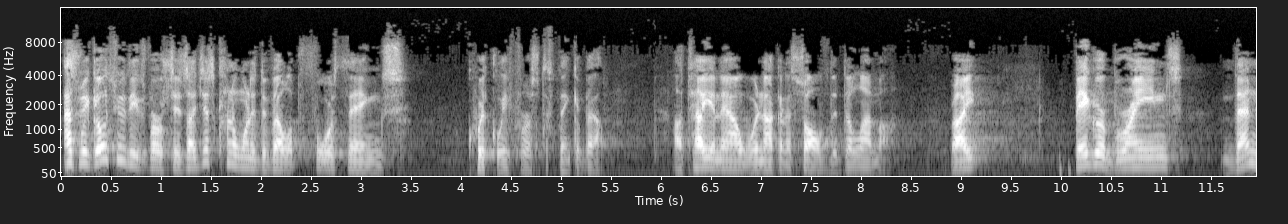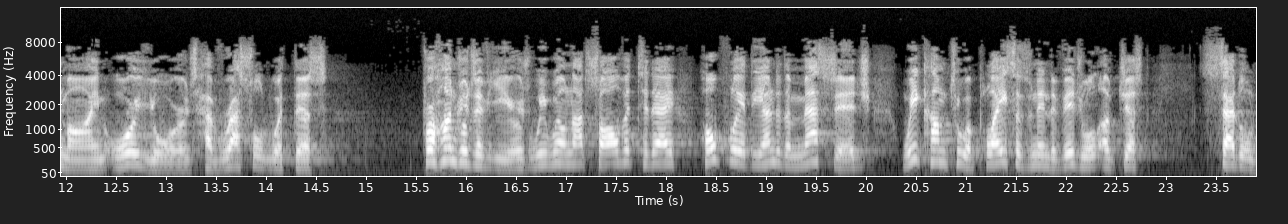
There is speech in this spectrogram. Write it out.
As we go through these verses, I just kind of want to develop four things quickly for us to think about. I'll tell you now, we're not going to solve the dilemma, right? Bigger brains than mine or yours have wrestled with this for hundreds of years. We will not solve it today. Hopefully, at the end of the message, we come to a place as an individual of just settled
